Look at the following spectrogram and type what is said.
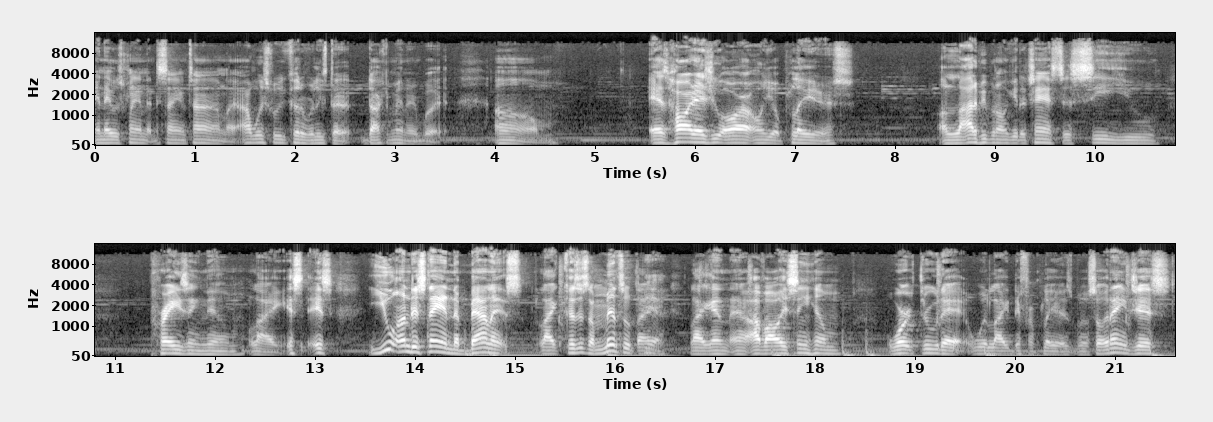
and they was playing at the same time. Like I wish we could have released that documentary, but um, as hard as you are on your players, a lot of people don't get a chance to see you praising them. Like it's it's you understand the balance, like because it's a mental thing. Yeah. Like and, and I've always seen him work through that with like different players, but so it ain't just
